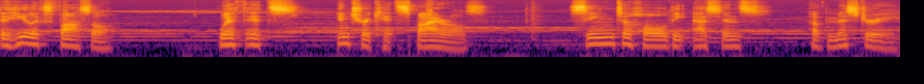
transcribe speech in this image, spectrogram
The helix fossil, with its intricate spirals, seemed to hold the essence of mystery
